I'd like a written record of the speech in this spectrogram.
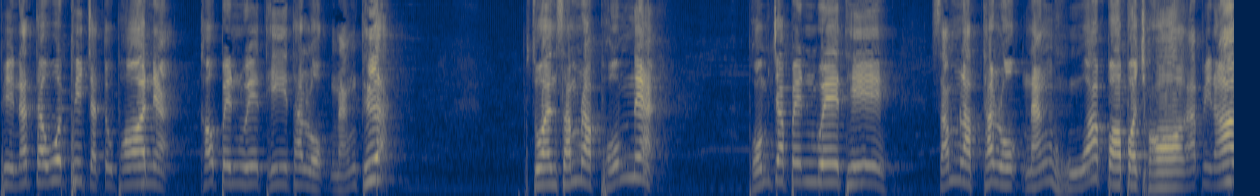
พี่นัทวุฒิพี่จตุพรเนี่ยเขาเป็นเวทีถลกหนังเทือก ส่วนสำหรับผมเนี่ย ผมจะเป็นเวทีสำหรับถลกหนังหัวปปชครับพี่น้อง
